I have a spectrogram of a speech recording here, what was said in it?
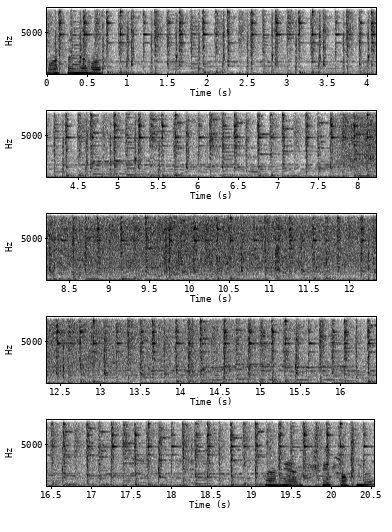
Worst thing ever. She coconut.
